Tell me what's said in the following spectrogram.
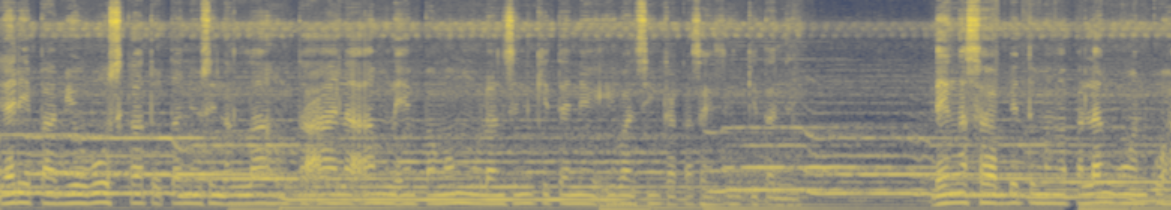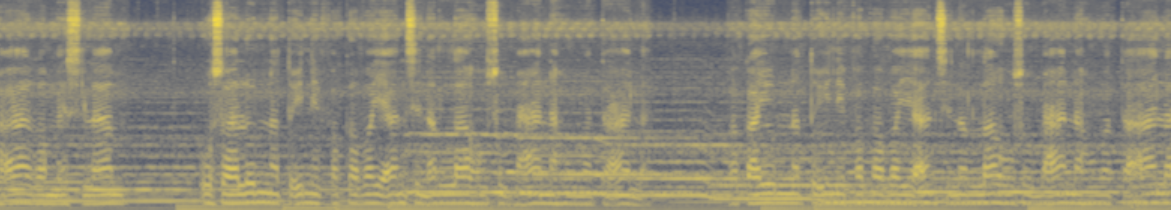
Yari pa biubos ka to tanyo sin Allah Ta'ala amo na yung pamumulan sin kita niyo iwan sin kakasay sin kita niyo. Dahil nga sabi to mga palangguan ko haagam Islam usalon na to ini pakabayaan sin Allah subhanahu wa ta'ala. Pakayon na to ini pakabayaan sin Allah subhanahu wa ta'ala.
